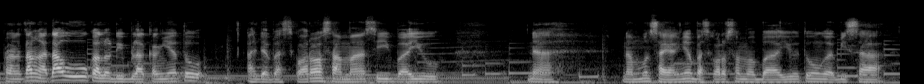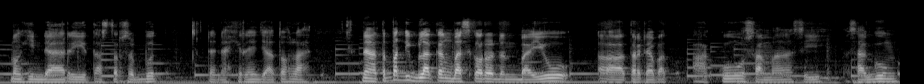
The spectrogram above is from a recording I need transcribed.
Pranata nggak tahu kalau di belakangnya tuh ada Baskoro sama si Bayu. Nah, namun sayangnya Baskoro sama Bayu tuh nggak bisa menghindari tas tersebut dan akhirnya jatuh lah. Nah, tepat di belakang Baskoro dan Bayu uh, terdapat aku sama si Mas Agung.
